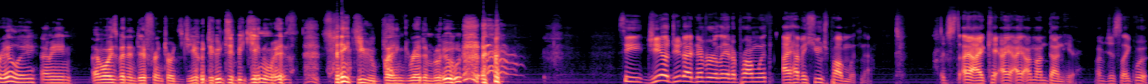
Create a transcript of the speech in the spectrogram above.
really. I mean, I've always been indifferent towards Geodude to begin with. Thank you playing red and blue. See, Geodude, I'd never really had a problem with. I have a huge problem with now. I just I I can't, I, I I'm I'm done here. I'm just like we're.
